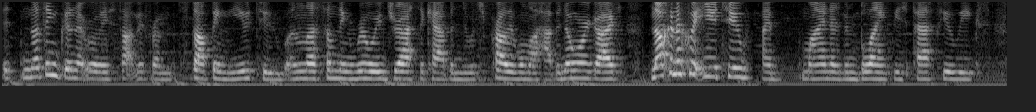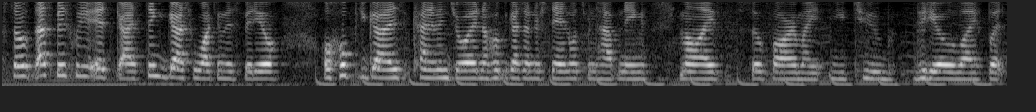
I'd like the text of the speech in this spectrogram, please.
It, nothing's gonna really stop me from stopping YouTube unless something really drastic happens, which probably will not happen. Don't worry guys, not gonna quit YouTube. My mind has been blank these past few weeks. So that's basically it guys. Thank you guys for watching this video. I hope you guys kind of enjoyed and I hope you guys understand what's been happening in my life so far, my YouTube video life. But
